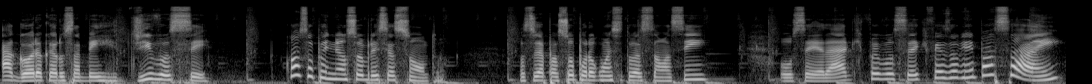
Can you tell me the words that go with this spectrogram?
Agora eu quero saber de você. Qual a sua opinião sobre esse assunto? Você já passou por alguma situação assim? Ou será que foi você que fez alguém passar, hein?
